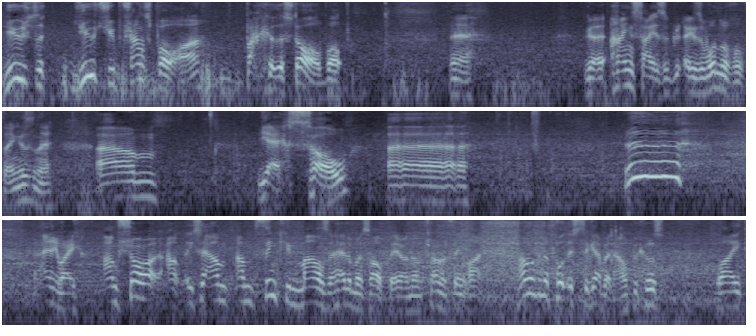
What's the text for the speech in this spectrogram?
use the YouTube transporter back at the store but yeah hindsight is a, is a wonderful thing isn't it? Um, yeah so uh, uh, anyway I'm sure I, I'm, I'm thinking miles ahead of myself here and I'm trying to think like how am I going to put this together now? Because like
